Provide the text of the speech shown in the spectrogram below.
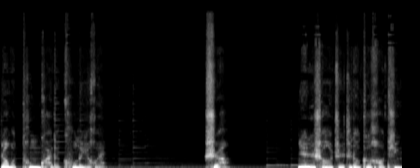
让我痛快的哭了一回。”是啊，年少只知道歌好听。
